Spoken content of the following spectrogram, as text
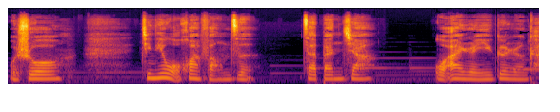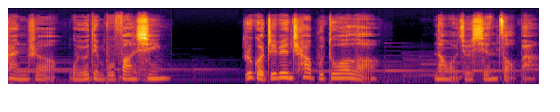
我说，今天我换房子，在搬家，我爱人一个人看着我有点不放心。如果这边差不多了，那我就先走吧。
